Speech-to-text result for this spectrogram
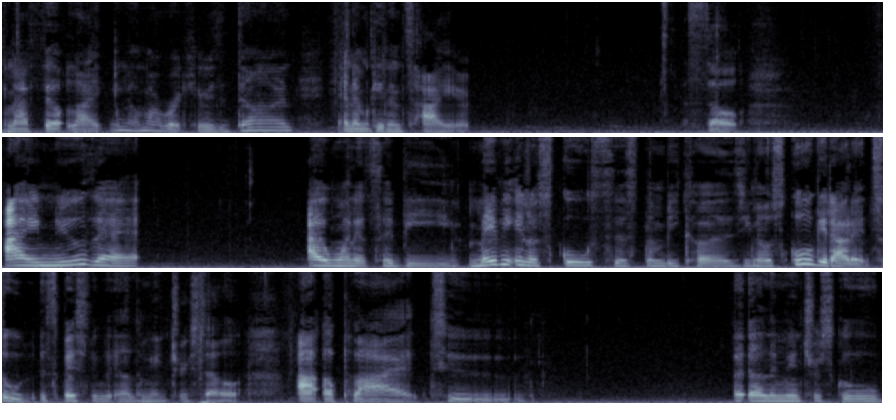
And I felt like, you know, my work here is done and I'm getting tired. So I knew that I wanted to be maybe in a school system because you know school get out at two, especially with elementary. So I applied to an elementary school,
